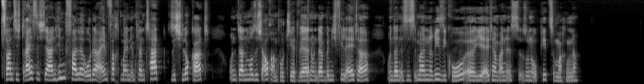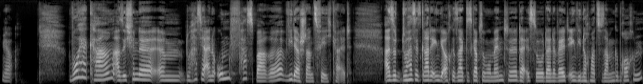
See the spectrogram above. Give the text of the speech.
20, 30 Jahren hinfalle oder einfach mein Implantat sich lockert und dann muss ich auch amputiert werden und dann bin ich viel älter und dann ist es immer ein Risiko, äh, je älter man ist, so eine OP zu machen, ne? Ja. Woher kam, also ich finde, ähm, du hast ja eine unfassbare Widerstandsfähigkeit. Also du hast jetzt gerade irgendwie auch gesagt, es gab so Momente, da ist so deine Welt irgendwie nochmal zusammengebrochen.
